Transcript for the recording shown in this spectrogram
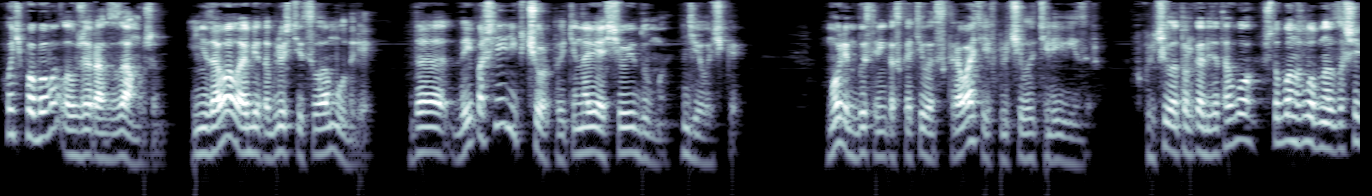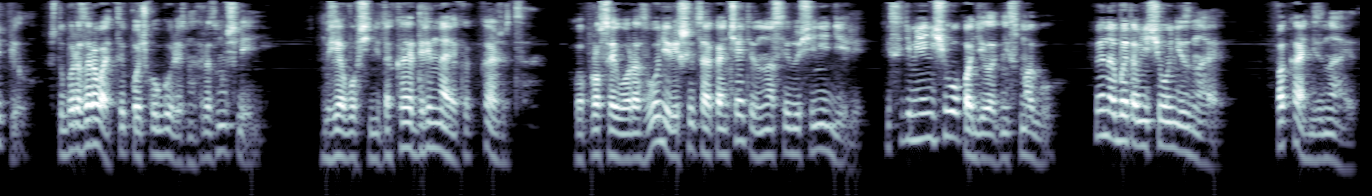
хоть побывала уже раз замужем, и не давала обета блюсти целомудрие. Да, да и пошли они к черту, эти навязчивые думы, девочка. Морин быстренько скатилась с кровати и включила телевизор. Включила только для того, чтобы он злобно зашипел, чтобы разорвать цепочку горестных размышлений. Но я вовсе не такая дрянная, как кажется. Вопрос о его разводе решится окончательно на следующей неделе, и с этим я ничего поделать не смогу. Эн об этом ничего не знает. Пока не знает.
